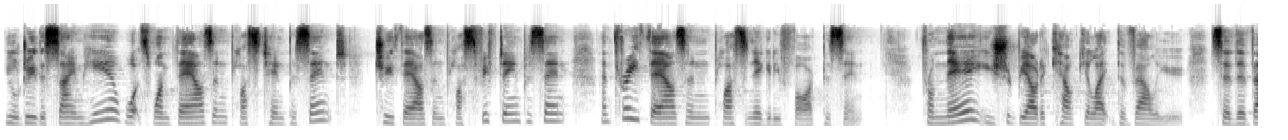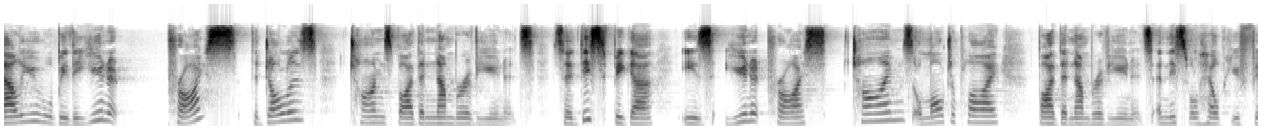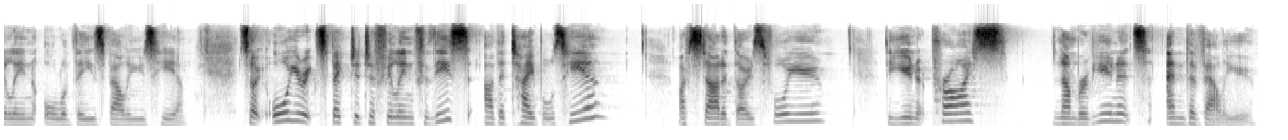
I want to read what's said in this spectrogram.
You'll do the same here. What's 1,000 plus 10%, 2,000 plus 15%, and 3,000 plus negative 5%. From there, you should be able to calculate the value. So the value will be the unit price, the dollars, times by the number of units. So this figure is unit price times or multiply by the number of units and this will help you fill in all of these values here. So all you're expected to fill in for this are the tables here. I've started those for you. The unit price, number of units and the value.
